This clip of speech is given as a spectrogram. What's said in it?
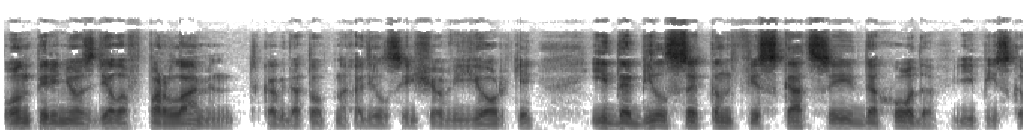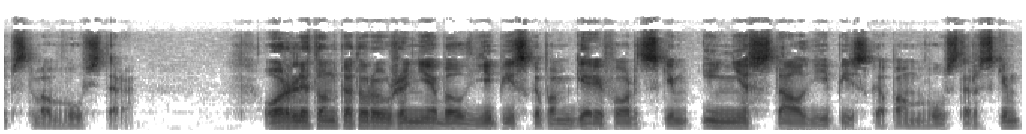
Он перенес дело в парламент, когда тот находился еще в Йорке, и добился конфискации доходов епископства Вустера. Орлетон, который уже не был епископом Геррифордским и не стал епископом Вустерским,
